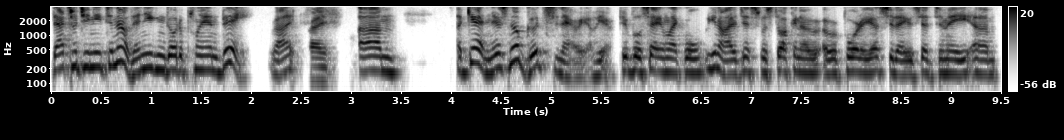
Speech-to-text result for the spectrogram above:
That's what you need to know. Then you can go to plan B, right? Right. Um, again, there's no good scenario here. People are saying, like, well, you know, I just was talking to a reporter yesterday who said to me, um,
